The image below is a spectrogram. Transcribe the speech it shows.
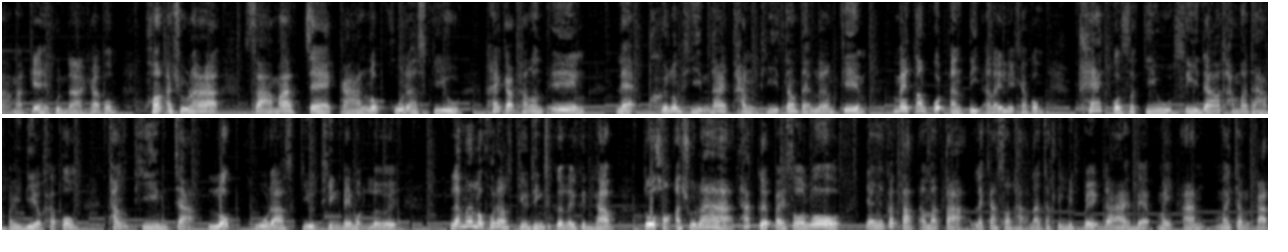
สามารถแก้ให้คุณได้ครับผมเพราะอาชูราสามารถแจกการลบคูดาสกิลให้กับทั้งตนเอง และเพื่อนร่วมทีมได้ทันทีตั้งแต่เริ่มเกม ไม่ต้องกดอันติอะไรเลยครับผม แค่กดสกิล4ดาวธรรมดาใบเดียวครับผมทั้งทีมจะลบคูดาสกิลทิ้งไปหมดเลย และเมื่อลบคูดาสกิลทิ้งจะเกิดอะไรขึ้นครับ ตัวของอาชูราถ้าเกิดไปโซโล่ยังไงก็ตัดอมตะ และการสถานะจากลิมิตเบรกได้แบบไม่อั้น ไม่จำกัด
